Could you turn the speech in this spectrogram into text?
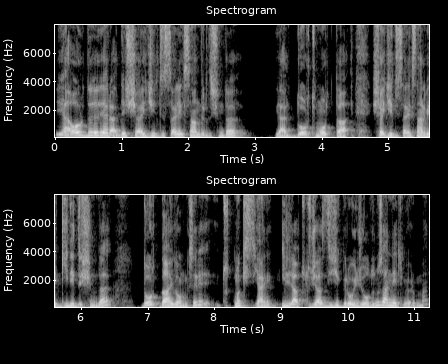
Ya orada herhalde Shai Gildas Alexander dışında yani Dortmund da Shai Gildas Alexander ve Gidi dışında Dort dahil olmak üzere tutmak yani illa tutacağız diyecekleri oyuncu olduğunu zannetmiyorum ben.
